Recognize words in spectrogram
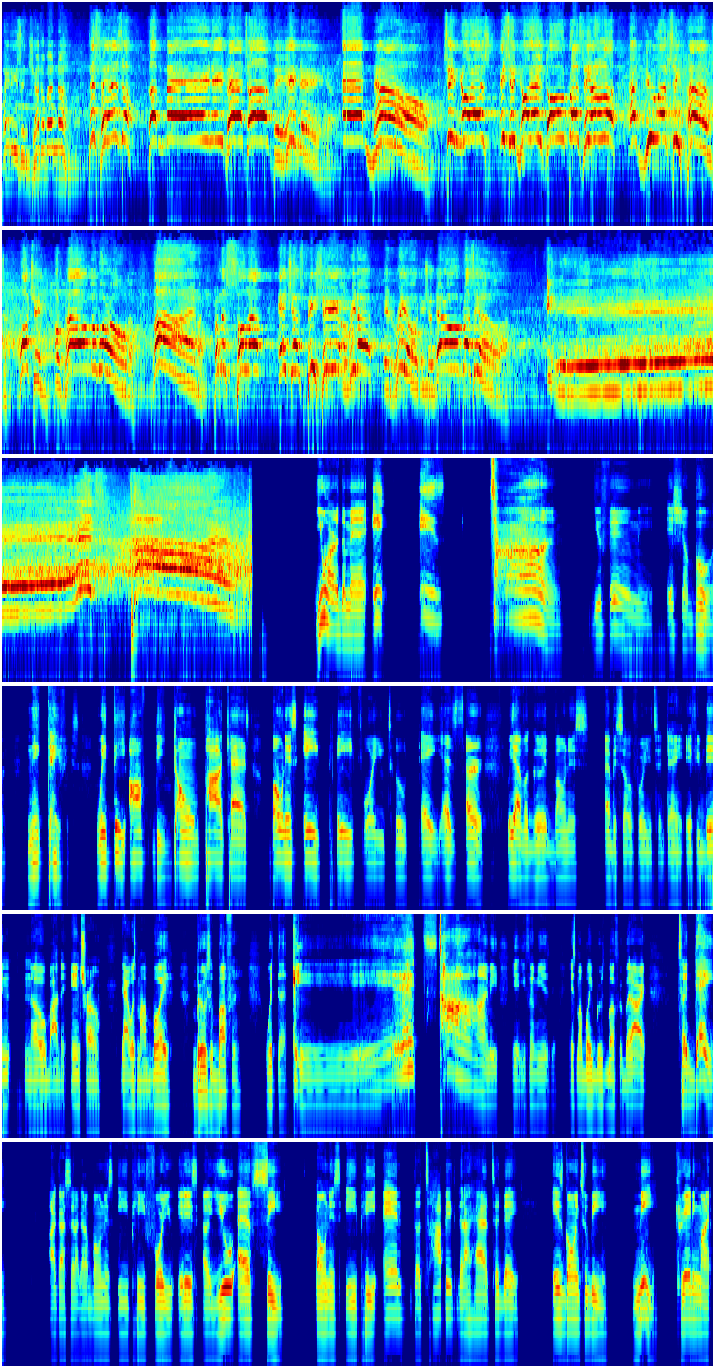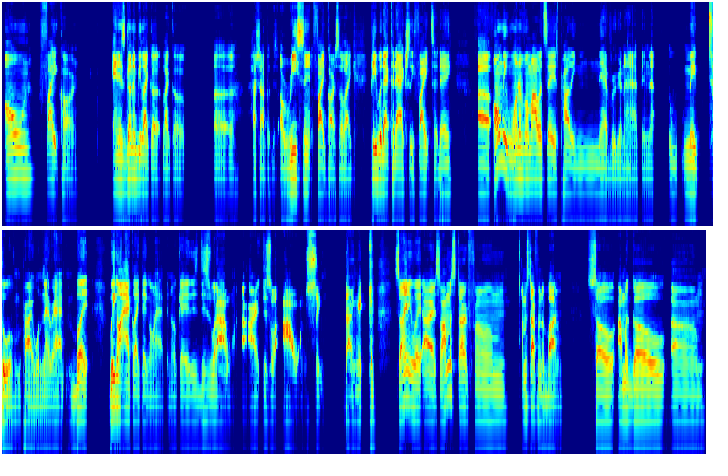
Ladies and gentlemen, this is the main event of the evening. And now, senores y senores do Brasil and UFC fans watching around the world, live from the sold out HSBC Arena in Rio de Janeiro, Brazil. It's time! You heard the man. It is time. You feel me? It's your boy, Nick Davis, with the Off the Dome podcast bonus EP for you today. Yes, sir. We have a good bonus episode for you today. If you didn't know by the intro, that was my boy, Bruce Buffer with the it's time. Yeah, you feel me? It's, it's my boy Bruce Buffer. But all right, today, like I said, I got a bonus EP for you. It is a UFC bonus EP, and the topic that I have today is going to be me creating my own fight card, and it's gonna be like a like a uh how should I put this? A recent fight card. So like people that could actually fight today. Uh only one of them I would say is probably never gonna happen. Maybe two of them probably will never happen. But we gonna act like they're gonna happen. Okay. This this is what I want. All right. This is what I want to see. Dang it. So anyway, all right. So I'm gonna start from I'm gonna start from the bottom. So I'm gonna go um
